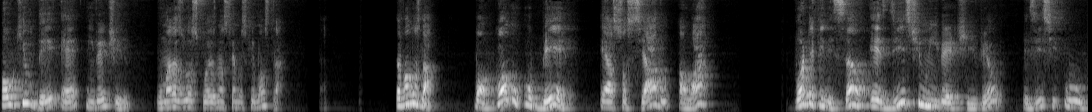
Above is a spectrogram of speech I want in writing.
ou que o D é invertível. Uma das duas coisas nós temos que mostrar. Então vamos lá. Bom, como o B é associado ao A, por definição, existe um invertível, existe o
